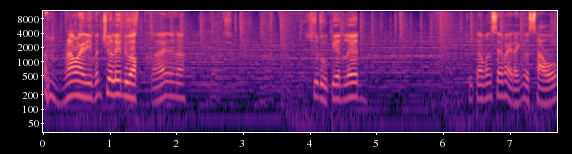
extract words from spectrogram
Round này thì vẫn chưa lên được. Đấy, nên là Chưa đủ tiền lên. Chúng ta vẫn sẽ phải đánh ở 6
